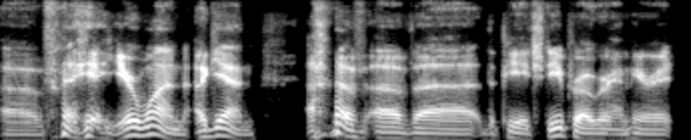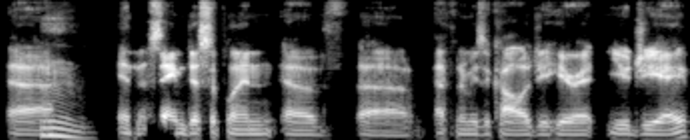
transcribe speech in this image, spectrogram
of year one again of of uh, the PhD program here at uh, Mm, in the same discipline of uh, ethnomusicology here at UGA.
